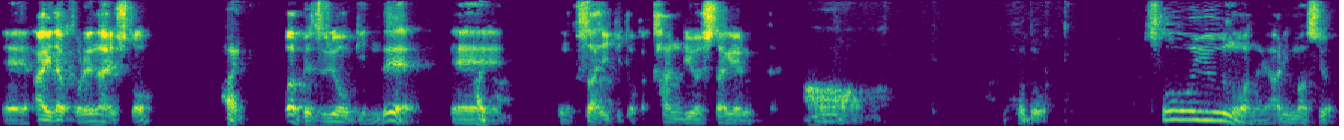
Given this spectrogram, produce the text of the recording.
えー、間来れない人は別料金で、えー、はいはい、草引きとか管理をしてあげるみたいな。ああ。なるほど。そういうのはね、ありますよ。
